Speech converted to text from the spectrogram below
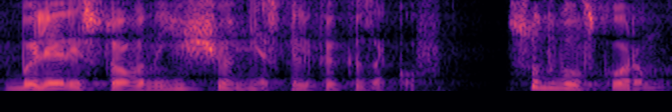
были арестованы еще несколько казаков. Суд был скорым.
